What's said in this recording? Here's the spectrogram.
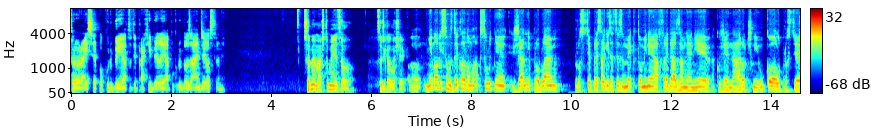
pro Rice, pokud by na to ty prachy byly a pokud by byl zájem z jeho strany. Same, máš tomu něco? Co říkal Vašek? Uh, nemal by som s Declanom absolútne žiadny problém. Proste presadiť sa cez McTominay a Freda za mňa nie je akože náročný úkol. Proste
